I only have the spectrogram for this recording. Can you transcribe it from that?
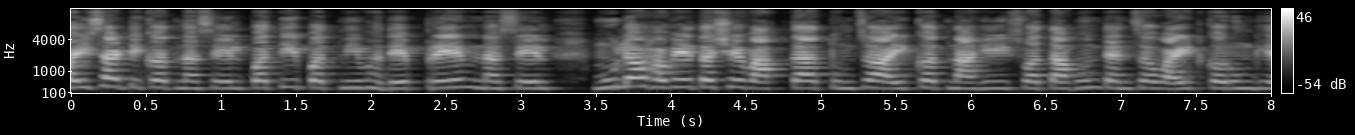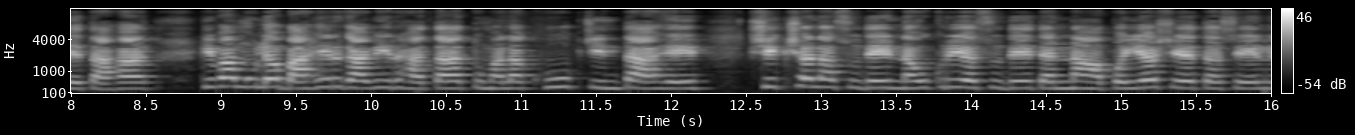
पैसा टिकत नसेल पती पत्नीमध्ये प्रेम नसेल मुलं हवे तसे वागतात तुमचं ऐकत नाही स्वतःहून त्यांचं वाईट करून घेत आहात किंवा मुलं बाहेर गावी राहतात तुम्हाला खूप चिंता आहे शिक्षण असू दे नोकरी असू दे त्यांना अपयश येत असेल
